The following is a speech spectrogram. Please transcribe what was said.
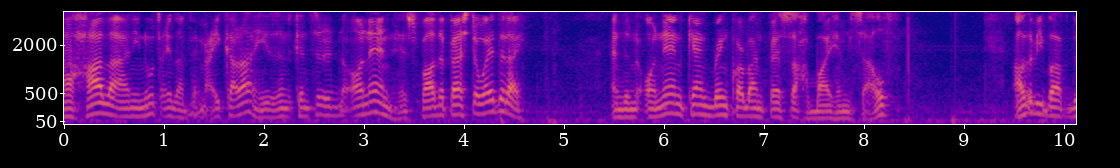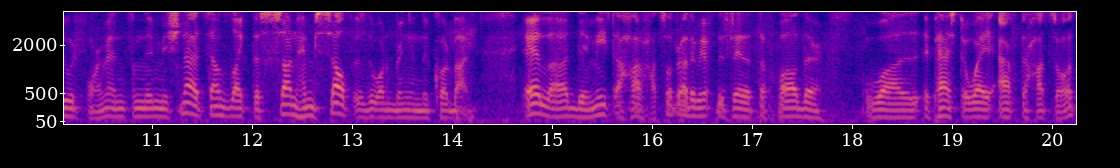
Hahala aninut He's considered an onen. His father passed away today. And an onen can't bring korban pesach by himself. Other people have to do it for him. And from the Mishnah, it sounds like the son himself is the one bringing the korban. Ela demit ahar hatzot. Rather, we have to say that the father was passed away after hatzot.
